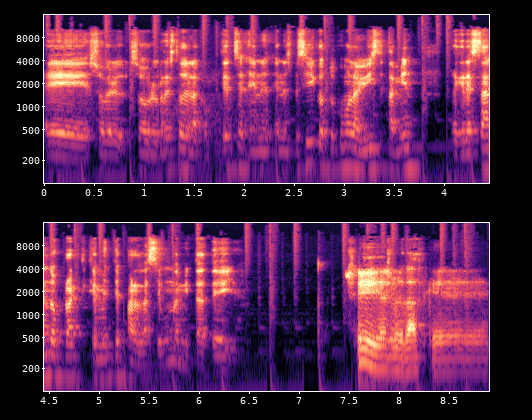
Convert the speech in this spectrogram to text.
eh, sobre, el, sobre el resto de la competencia. En, en específico, ¿tú cómo la viviste también regresando prácticamente para la segunda mitad de ella? Sí, es verdad que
